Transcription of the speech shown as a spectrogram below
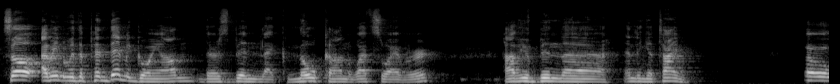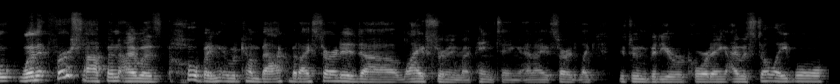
So, I mean, with the pandemic going on, there's been like no con whatsoever. Have you been uh, ending your time? So when it first happened, I was hoping it would come back, but I started uh, live streaming my painting and I started like just doing video recording. I was still able.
